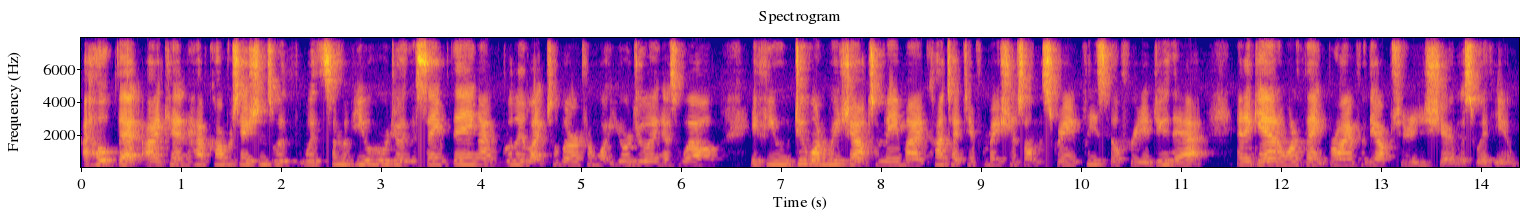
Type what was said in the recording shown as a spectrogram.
I hope that I can have conversations with, with some of you who are doing the same thing. I really like to learn from what you're doing as well. If you do want to reach out to me, my contact information is on the screen. Please feel free to do that. And again, I want to thank Brian for the opportunity to share this with you.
